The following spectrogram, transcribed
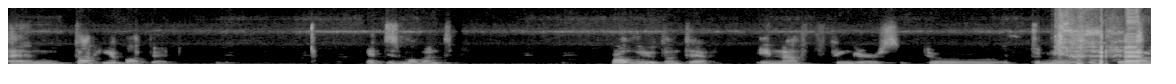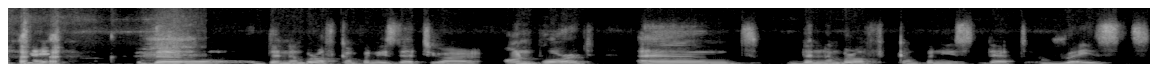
And talking about that, at this moment, probably you don't have enough fingers to to know the the number of companies that you are on board and the number of companies that raised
